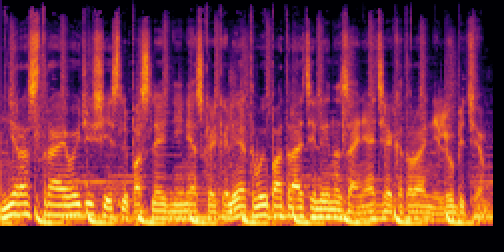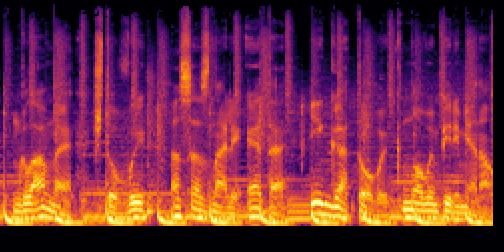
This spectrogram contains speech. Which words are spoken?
Не расстраивайтесь, если последние несколько лет вы потратили на занятия, которые не любите. Главное, что вы осознали это и готовы к новым переменам.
